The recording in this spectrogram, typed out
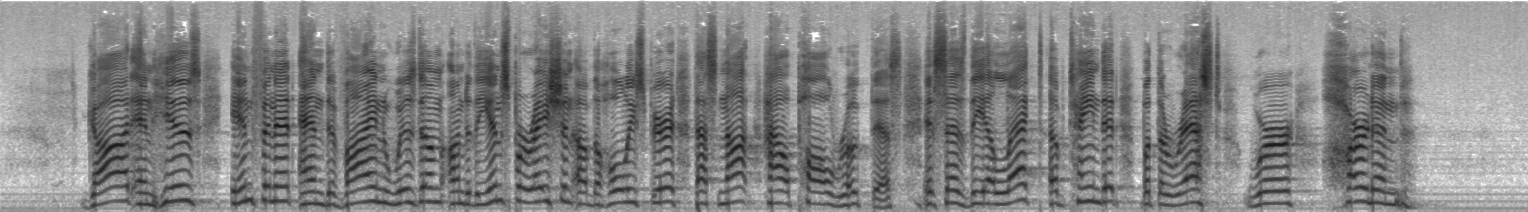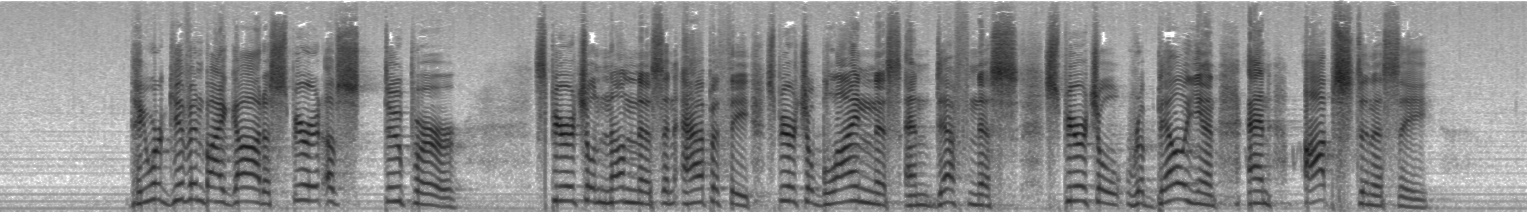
God and His infinite and divine wisdom under the inspiration of the Holy Spirit. That's not how Paul wrote this. It says, The elect obtained it, but the rest were hardened. They were given by God a spirit of stupor, spiritual numbness and apathy, spiritual blindness and deafness, spiritual rebellion and obstinacy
